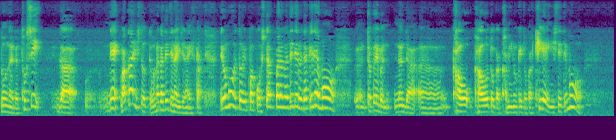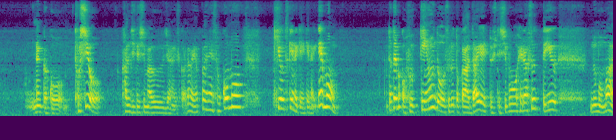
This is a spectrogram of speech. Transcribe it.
どうなるか。年がね若い人ってお腹出てないじゃないですか。って思うとやっぱこう下っ腹が出てるだけでも、うん、例えばなんだ、うん、顔顔とか髪の毛とか綺麗にしててもなんかこう年を感じてしまうじゃないですか。だからやっぱりねそこも気をつけなきゃいけない。でも例えばこう腹筋運動をするとかダイエットして脂肪を減らすっていうのもまあ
